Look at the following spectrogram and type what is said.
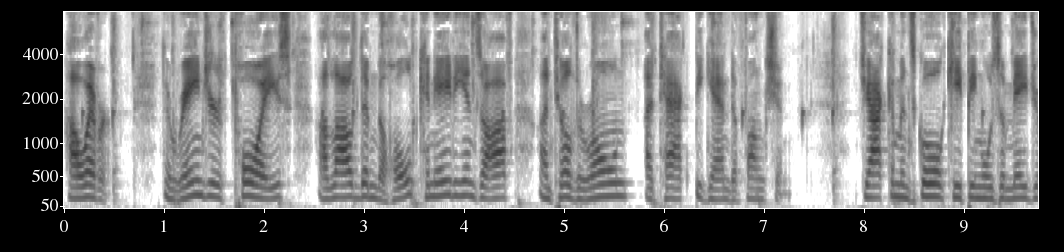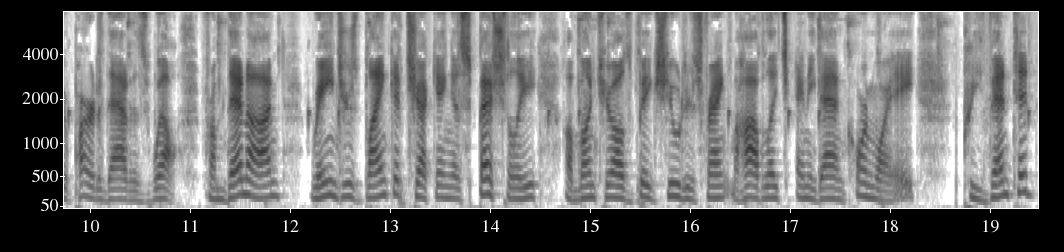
However, the Rangers' poise allowed them to hold Canadiens off until their own attack began to function. Giacomin's goalkeeping was a major part of that as well. From then on, Rangers blanket checking, especially of Montreal's big shooters Frank Mahovlich and Yvan Cournoyer, prevented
